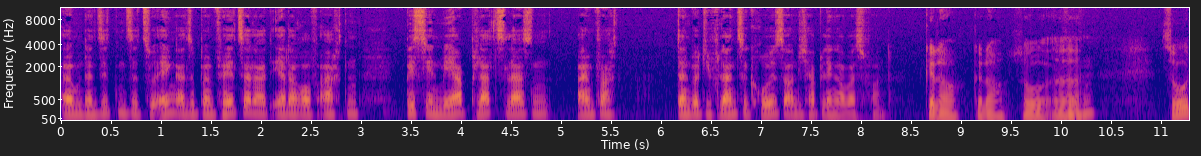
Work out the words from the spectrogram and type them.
Ähm, und dann sitzen sie zu eng, also beim Feldsalat eher darauf achten, bisschen mehr Platz lassen, einfach dann wird die Pflanze größer und ich habe länger was von. Genau, genau. So, äh, Mhm. so,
